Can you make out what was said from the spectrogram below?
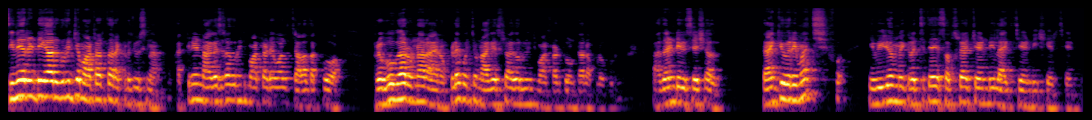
సీనియర్ రెడ్డి గారి గురించే మాట్లాడతారు ఎక్కడ చూసినా. అక్కినేని నాగేశ్వరరావు గురించి మాట్లాడే వాళ్ళు చాలా తక్కువ. ప్రభు గారు ఉన్నారు. ఆయన ఒక్కడే కొంచెం నాగేశ్వరరావు గారి గురించి మాట్లాడుతూ ఉంటారు అప్పుడప్పుడు. అదండి విశేషాలు. Thank you very much. ఈ వీడియో మీకు నచ్చితే సబ్స్క్రైబ్ చేయండి, లైక్ చేయండి, షేర్ చేయండి.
